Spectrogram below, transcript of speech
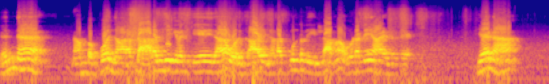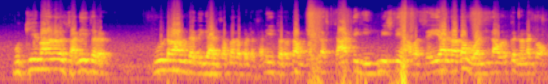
என்ன? நம்ம போய் நாளத்தை அரைஞ்சிக்கிற தேதிதான் ஒரு காரியம் நடக்குன்றது இல்லாமல் உடனே ஆயிடுது. ஏன்னா முக்கியமான ஒரு சனீஸ்வரர் மூன்றாம் அதிகாரி சம்பந்தப்பட்ட சனீஸ்வரர் தான் முதல்ல ஸ்டார்டிங் இங்கிலீஷ்லேயும் அவர் செய்யாண்டா தான் ஒன் ஹவருக்கு நடக்கும்.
